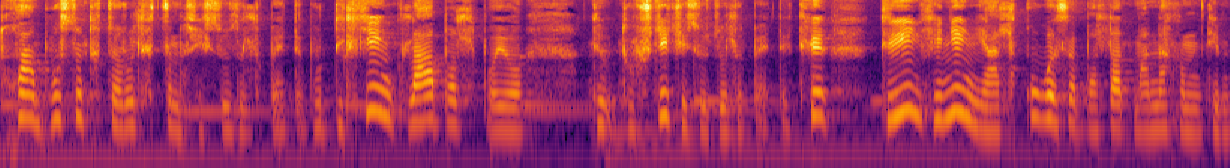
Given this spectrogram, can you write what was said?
тухайн бүс нутагт зориулагдсан маш их зүйлсүүлэг байдаг. Бүр дэлхийн глобал буюу төвшний ч зүйлсүүлэг байдаг. Тэгэхээр тэрийг хэнийг ялахгүйгээсээ болоод манайхан тийм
